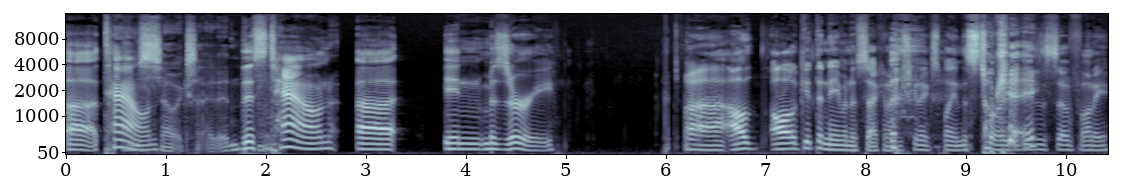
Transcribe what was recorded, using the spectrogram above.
uh I'm town so excited. this town uh in Missouri. Uh, I'll I'll get the name in a second. I'm just gonna explain the story Okay. because it's so funny.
